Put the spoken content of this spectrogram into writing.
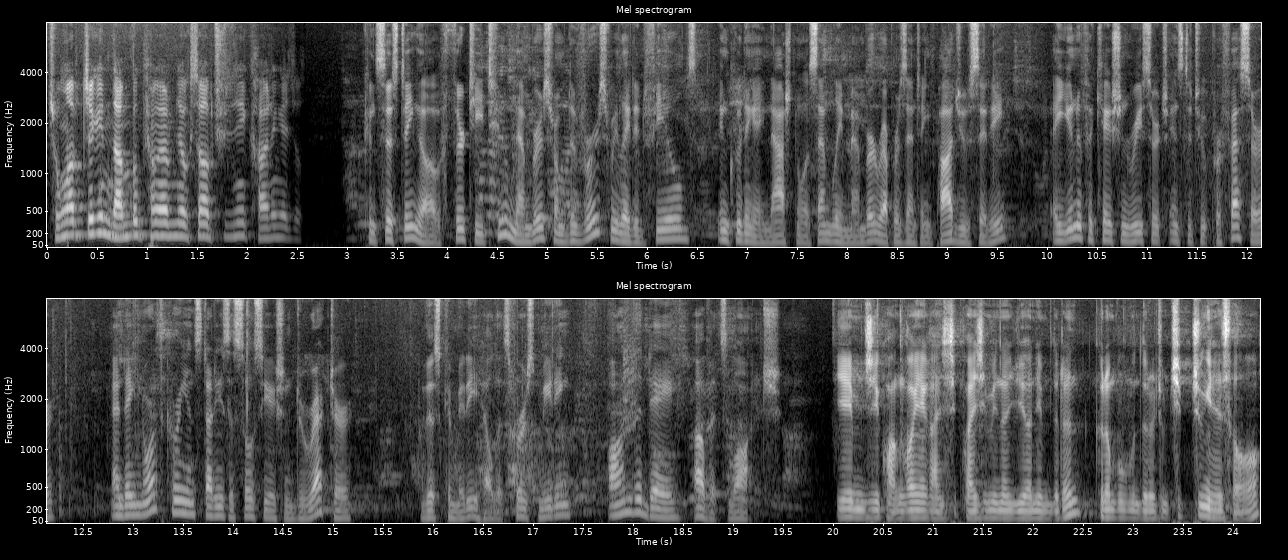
종합적인 남북 평화협력 사업 추진이 가능해졌습니다. consisting of 32 members from diverse related fields, including a National Assembly member representing Paju City, a Unification Research Institute professor, and a North Korean Studies Association director, this committee held its first meeting on the day of its launch. DMZ 관광에 관심, 관심 있는 위원님들은 그런 부분들을 좀 집중해서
